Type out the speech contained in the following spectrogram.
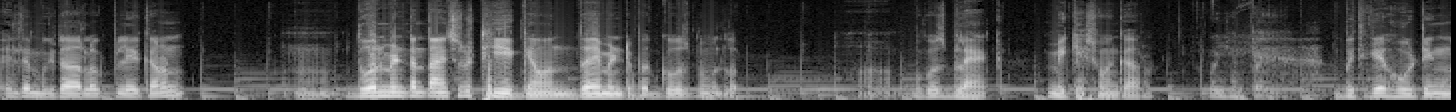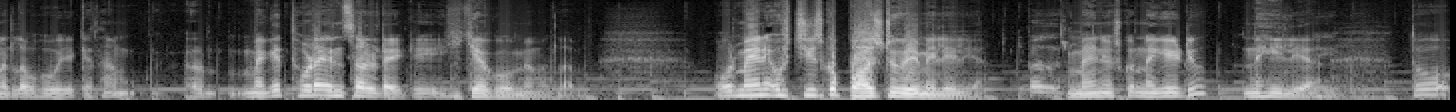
ییٚلہِ تٔمۍ گِٹار لوگ پٕلے کَرُن دۄن مِنٹَن تانۍ چھُس بہٕ ٹھیٖک گٮ۪وان دۄیہِ مِنٹہِ پَتہٕ گوٚوُس بہٕ مطلب بہٕ گوٚوُس بٕلینک مےٚ کیاہ چھُ وۄنۍ کَرُن بہٕ تہِ گٔے ہوٗٹِنٛگ مطلب ہُہ یہِ کیٛاہ تھام مےٚ گٔے تھوڑا اِنسَلٹَے کہِ یہِ کیاہ گوٚو مےٚ مطلب اور میں نے اُس چیٖز کو پازٹِو وے میں لے لیا میں نے اس کو نگیٹِو نہیں لیا تو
